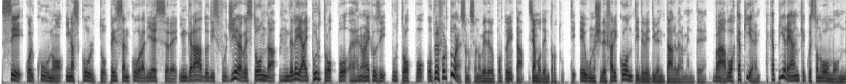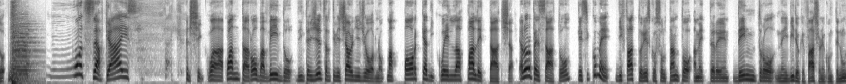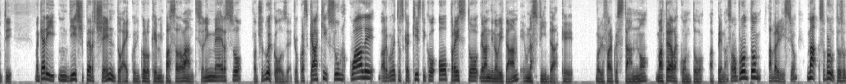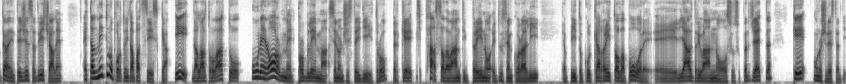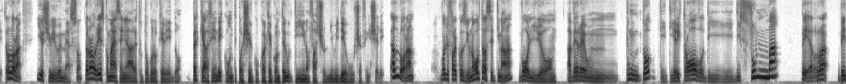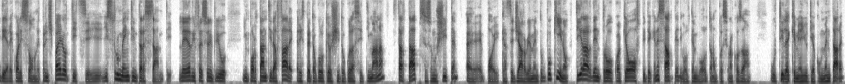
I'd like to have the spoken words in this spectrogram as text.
se qualcuno in ascolto pensa ancora di essere in grado di sfuggire a quest'onda dell'AI, purtroppo eh, non è così, purtroppo, o per fortuna, insomma, se uno vede l'opportunità, siamo dentro tutti e uno ci deve fare i conti, deve diventare veramente bravo a capire, a capire anche questo nuovo mondo. What's up, guys? Eccoci qua, quanta roba vedo di intelligenza artificiale ogni giorno, ma porca di quella palettaccia. E allora ho pensato che siccome di fatto riesco soltanto a mettere dentro nei video che faccio, nei contenuti, magari un 10% ecco di quello che mi passa davanti, sono immerso faccio due cose. Gioco a scacchi, sul quale argomento scacchistico ho presto grandi novità. È una sfida che voglio fare quest'anno, ma te la racconto appena sono pronto, a brevissimo, ma soprattutto sul tema dell'intelligenza artificiale è talmente un'opportunità pazzesca e dall'altro lato un enorme problema se non ci stai dietro, perché ti passa davanti il treno e tu sei ancora lì, capito, col carretto a vapore e gli altri vanno sul superjet, che uno ci stare dietro. Allora io ci vivo immerso, però non riesco mai a segnalare tutto quello che vedo perché alla fine dei conti poi scelgo qualche contenutino, faccio il mio videuccio e finisce lì. Allora, voglio fare così, una volta alla settimana voglio avere un punto di, di ritrovo, di, di summa per vedere quali sono le principali notizie, gli strumenti interessanti, le riflessioni più importanti da fare rispetto a quello che è uscito quella settimana, startup se sono uscite, eh, e poi cazzeggiare ovviamente un pochino, tirare dentro qualche ospite che ne sappia di volta in volta, non può essere una cosa utile che mi aiuti a commentare.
